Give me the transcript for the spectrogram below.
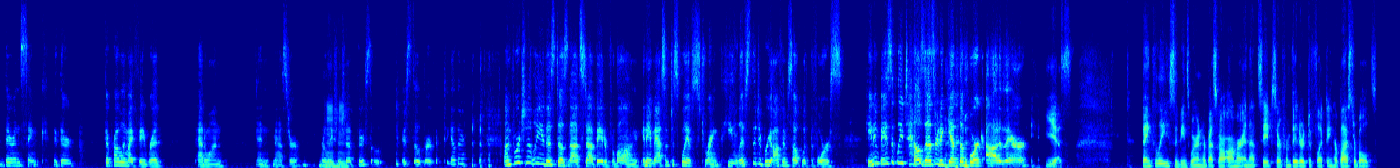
They're in sync. Like they're they're probably my favorite Padawan and master mm-hmm. relationship. They're so they're so perfect together. Unfortunately, this does not stop Vader for long. In a massive display of strength, he lifts the debris off himself with the Force. Kanan basically tells Ezra to get the fork out of there. Yes. Thankfully, Sabine's wearing her Beskar armor, and that saves her from Vader deflecting her blaster bolts.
